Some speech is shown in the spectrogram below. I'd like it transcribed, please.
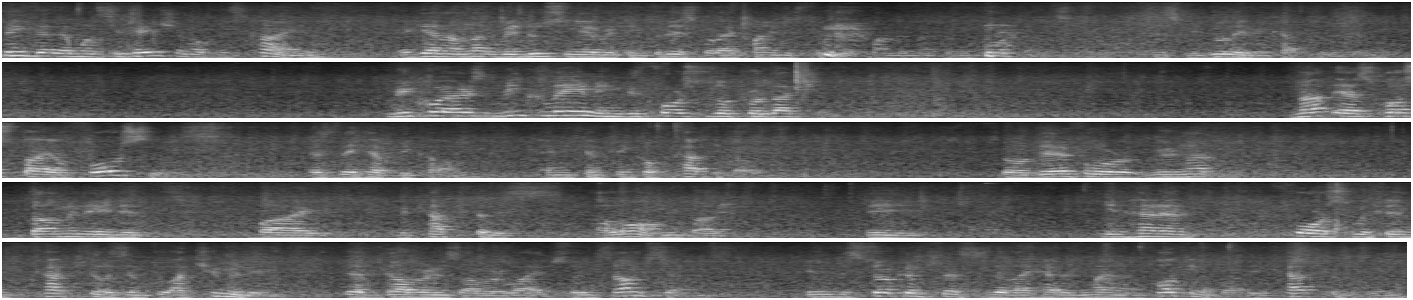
think that emancipation of this kind, again, I'm not reducing everything to this, but I find this to be of fundamental importance, since we do live in capitalism, requires reclaiming the forces of production. Not as hostile forces as they have become, and you can think of capital so therefore, we're not dominated by the capitalists alone, but the inherent force within capitalism to accumulate that governs our lives. So in some sense, in the circumstances that I have in mind I'm talking about, in capitalism,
